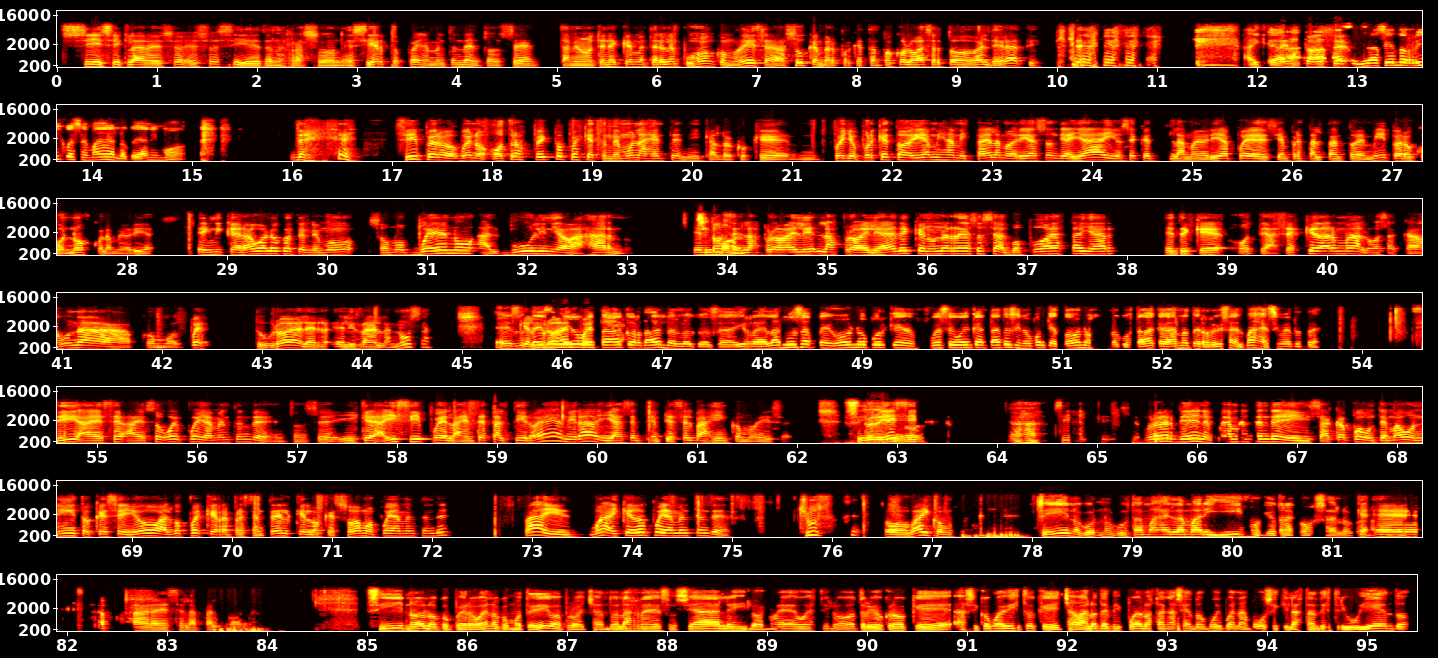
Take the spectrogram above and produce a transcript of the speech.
Sí, sí, claro, eso, eso sí, eh, tienes razón, es cierto, pues ya me entendés, entonces también uno tiene que meter el empujón, como dice a Zuckerberg, porque tampoco lo va a hacer todo él de gratis. hay, entonces, seguir haciendo rico ese más, lo que ya animó. Sí, pero bueno, otro aspecto pues que tenemos la gente nica, loco, que pues yo porque todavía mis amistades la mayoría son de allá y yo sé que la mayoría pues siempre está al tanto de mí, pero conozco la mayoría. En Nicaragua, loco, tenemos, somos buenos al bullying y a bajarnos. Entonces, las, las probabilidades de que en una red social vos puedas estallar es de que o te haces quedar mal o sacas una, como pues, tu bro, el, el Israel Lanusa, es, de eso mismo me estaba acordando, loco. O sea, Israel Anusa pegó no porque fuese buen cantante, sino porque a todos nos, nos gustaba cagarnos de risa del maje, ¿sí me entiendes? Sí, a ese, a eso voy, pues ya me entendés. Entonces, y que ahí sí, pues la gente está al tiro, eh, mira, y ya se empieza el bajín, como dice. Sí, pero, ahí sí. Ajá. Sí, brother viene, pues me entendés, y saca pues un tema bonito, qué sé yo, algo pues que represente el que lo que somos, pues ya me entendés. Ah, y bueno, ahí quedó, pues ya me entendés. chus o bye como. Sí, nos, nos gusta más el amarillismo que otra cosa, loco. Que ¿no? esa es la palabra, esa es la palabra. Sí, no, loco, pero bueno, como te digo, aprovechando las redes sociales y lo nuevo, esto y lo otro, yo creo que así como he visto que chavalos de mi pueblo están haciendo muy buena música y la están distribuyendo,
